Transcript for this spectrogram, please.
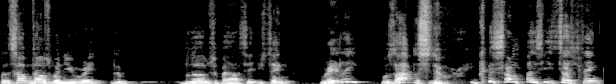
And sometimes when you read the blurbs about it, you think, really? Was that the story? Because sometimes you just think,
